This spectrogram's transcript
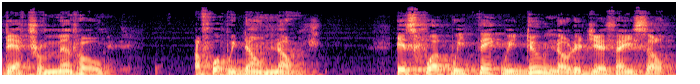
detrimental of what we don't know. It's what we think we do know that just ain't so.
